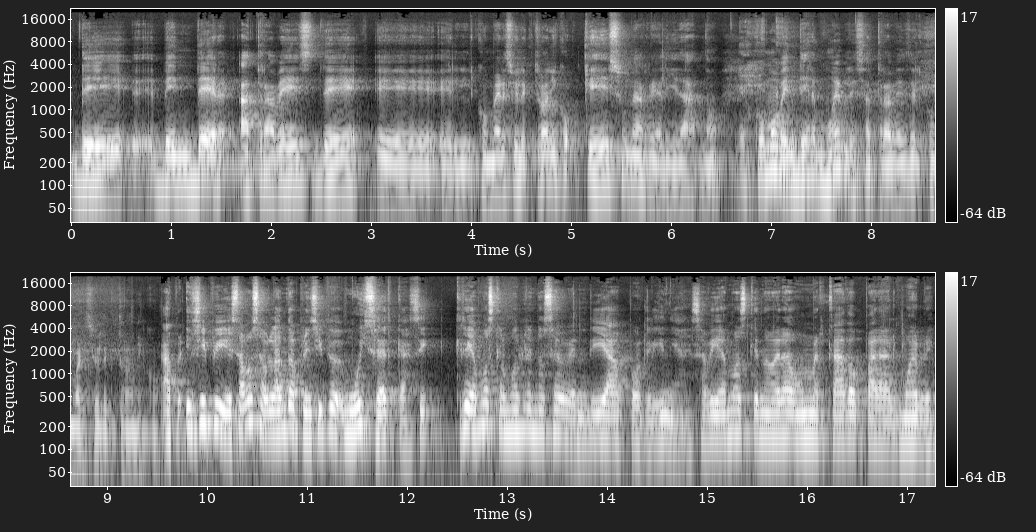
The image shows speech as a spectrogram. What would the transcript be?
de vender a través de eh, el comercio electrónico, que es una realidad, ¿no? ¿Cómo vender muebles a través del comercio electrónico? A principio, y estamos hablando a principio muy cerca, ¿sí? Creíamos que el mueble no se vendía por línea, sabíamos que no era un mercado para el mueble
